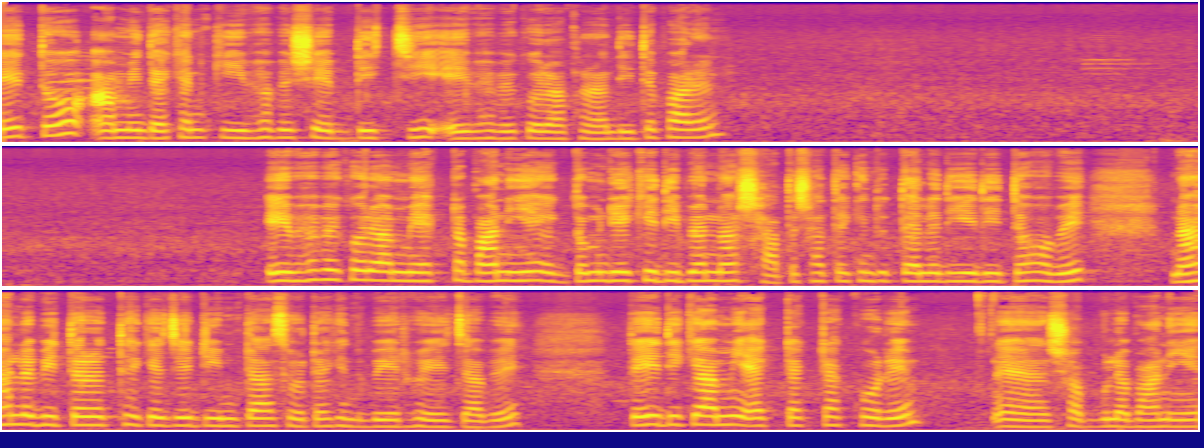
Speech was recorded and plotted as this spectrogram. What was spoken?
এই তো আমি দেখেন কীভাবে শেপ দিচ্ছি, এইভাবে করে আপনারা দিতে পারেন। এইভাবে করে আমি একটা বানিয়ে একদম রেখে দিবেন না, সাথে সাথে কিন্তু তেলে দিয়ে দিতে হবে। না হলে ভিতরের থেকে যে ডিমটা আছে ওটা কিন্তু বের হয়ে যাবে। তো এইদিকে আমি একটা একটা করে সবগুলো বানিয়ে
